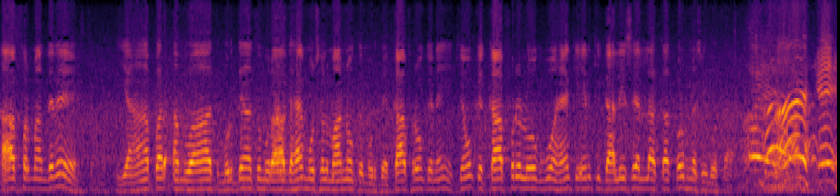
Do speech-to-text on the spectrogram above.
آپ فرماندے نے یہاں پر اموات مردیاں تو مراد ہے مسلمانوں کے مردے کافروں کے نہیں کیونکہ کافر لوگ وہ ہیں کہ ان کی گالی سے اللہ کا قرب نصیب ہوتا ہے۔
